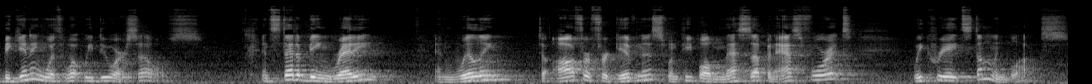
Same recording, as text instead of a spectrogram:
beginning with what we do ourselves. Instead of being ready and willing to offer forgiveness when people mess up and ask for it, we create stumbling blocks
